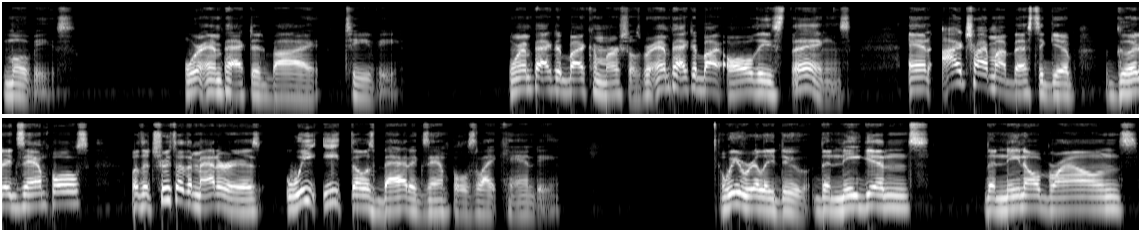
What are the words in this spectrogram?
movies. We're impacted by tv we're impacted by commercials. We're impacted by all these things and I try my best to give good examples, but the truth of the matter is, we eat those bad examples like candy. We really do. The Negans, the Nino Browns,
